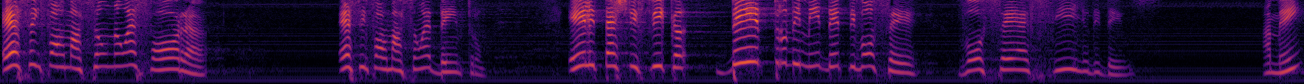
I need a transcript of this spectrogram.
essa informação não é fora. Essa informação é dentro. Ele testifica dentro de mim, dentro de você. Você é filho de Deus. Amém?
